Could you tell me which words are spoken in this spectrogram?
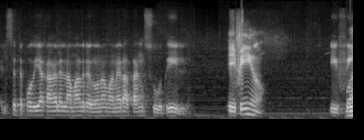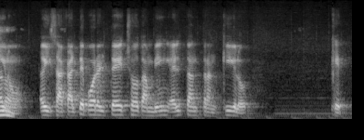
él se te podía cagar en la madre de una manera tan sutil y fino. y fino, Bueno. y sacarte por el techo también, él tan tranquilo, que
